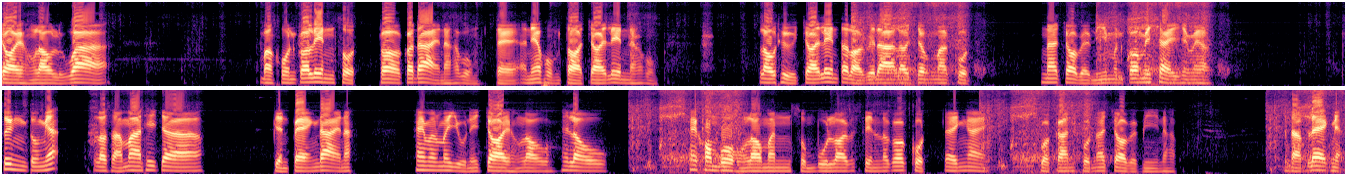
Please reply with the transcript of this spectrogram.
จอยของเราหรือว่า บางคนก็เล่นสดก็ก็ได้นะครับผม แต่อันนี้ผมต่อจอยเล่นนะครับผม เราถือจอยเล่นตลอดเวลาเราจะมากดหน้าจอแบบนี้มันก็ไม่ใช่ใช่ไหมครับ ซึ่งตรงเนี้ยเราสามารถที่จะเปลี่ยนแปลงได้นะ ให้มันมาอยู่ในจอยของเรา ให้เราให้คอมโบของเรามันสมบูรณ์ร้อยเปอร์เซ็นแล้วก็กดได้ง่าย กว่าการกดหน้าจอแบบนี้นะครับ อันดับแรกเนี่ย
